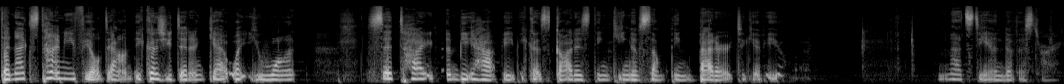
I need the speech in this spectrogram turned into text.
The next time you feel down because you didn't get what you want, sit tight and be happy because God is thinking of something better to give you. And that's the end of the story.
